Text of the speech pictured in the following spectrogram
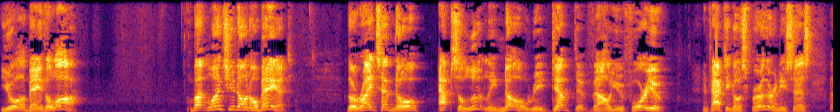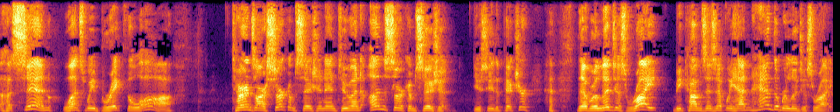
you obey the law. But once you don't obey it, the rites have no, absolutely no redemptive value for you. In fact, he goes further and he says, uh, sin, once we break the law, turns our circumcision into an uncircumcision. Do you see the picture? the religious rite becomes as if we hadn't had the religious rite.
